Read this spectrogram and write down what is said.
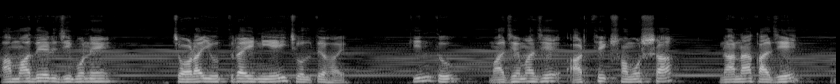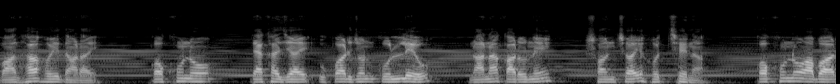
আমাদের জীবনে চড়াই উতরাই নিয়েই চলতে হয়। কিন্তু মাঝে মাঝে আর্থিক সমস্যা নানা কাজে বাধা হয়ে দাঁড়ায়। কখনো দেখা যায় উপার্জন করলেও নানা কারণে সঞ্চয় হচ্ছে না। কখনো আবার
